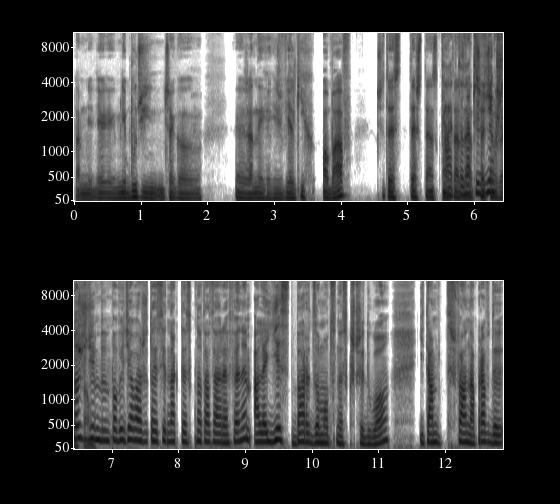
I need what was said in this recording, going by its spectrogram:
tam nie, nie, nie budzi niczego, e, żadnych jakichś wielkich obaw, Czy to jest też tęsknota Tak, to za znaczy w większości Rzeszą? bym powiedziała, że to jest jednak tęsknota za RFN-em, ale jest bardzo mocne skrzydło i tam trwa naprawdę y,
